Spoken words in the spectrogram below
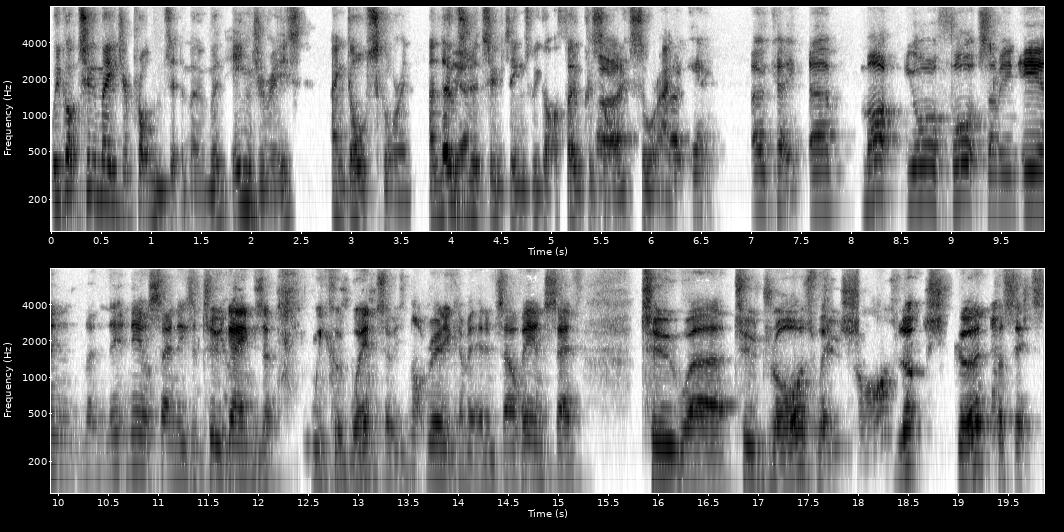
we've got two major problems at the moment injuries and goal scoring and those Yeah. are the two things we've got to focus All on right. and sort out Okay. Okay. Um, Mark, your thoughts? I mean, Ian, Ne- Neil's saying these are two games that we could win, so he's not really committed himself. Ian said two uh, two draws, which looks good because it's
